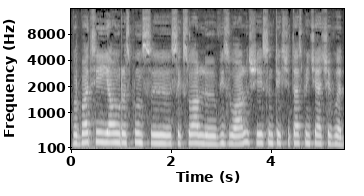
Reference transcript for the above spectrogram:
Bărbații au un răspuns sexual vizual și ei sunt excitați prin ceea ce văd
